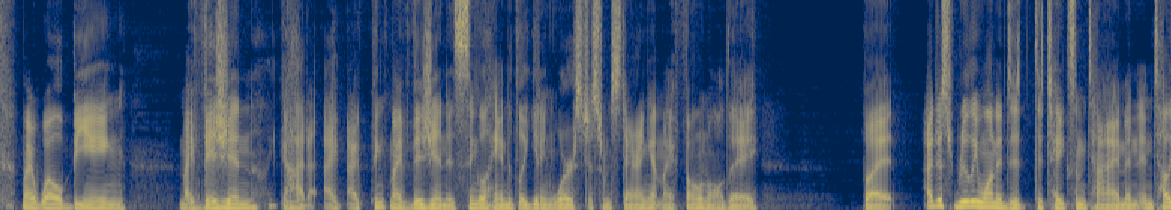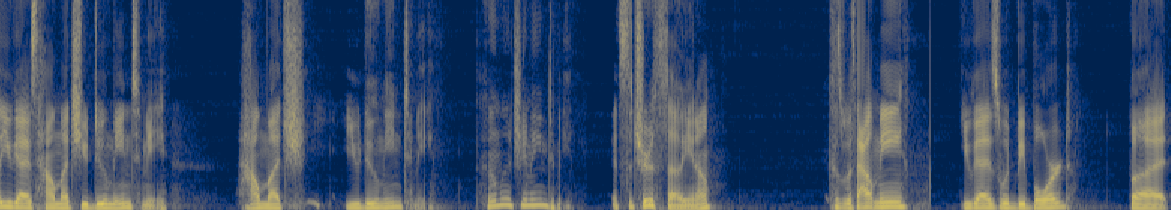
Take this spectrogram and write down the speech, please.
my well-being, my vision. God, I, I think my vision is single-handedly getting worse just from staring at my phone all day. But I just really wanted to, to take some time and, and tell you guys how much you do mean to me how much you do mean to me. How much you mean to me. It's the truth, though, you know? Because without me, you guys would be bored. But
